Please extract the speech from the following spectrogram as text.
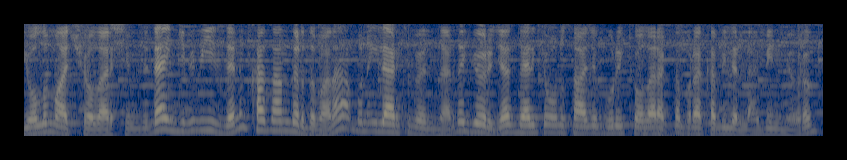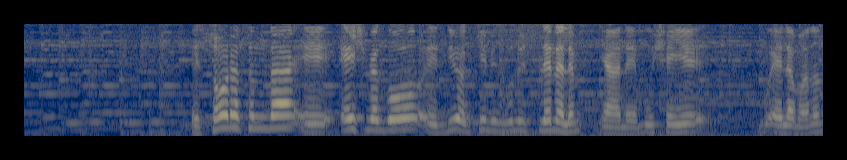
yolu mu açıyorlar şimdiden gibi bir izlenim kazandırdı bana. Bunu ileriki bölümlerde göreceğiz. Belki onu sadece Guruki olarak da bırakabilirler bilmiyorum. E sonrasında e, Ash ve Go e, diyor ki biz bunu üstlenelim. Yani bu şeyi bu elemanın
